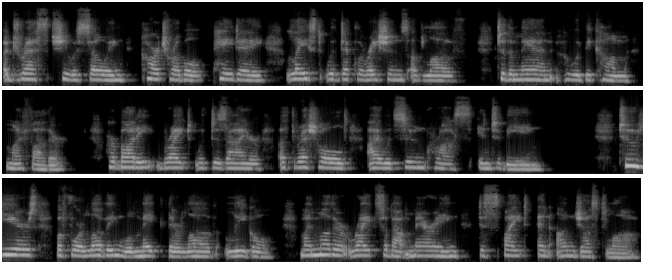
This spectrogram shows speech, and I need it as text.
a dress she was sewing, car trouble, payday, laced with declarations of love to the man who would become my father. Her body bright with desire, a threshold I would soon cross into being. Two years before loving will make their love legal. My mother writes about marrying despite an unjust law.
